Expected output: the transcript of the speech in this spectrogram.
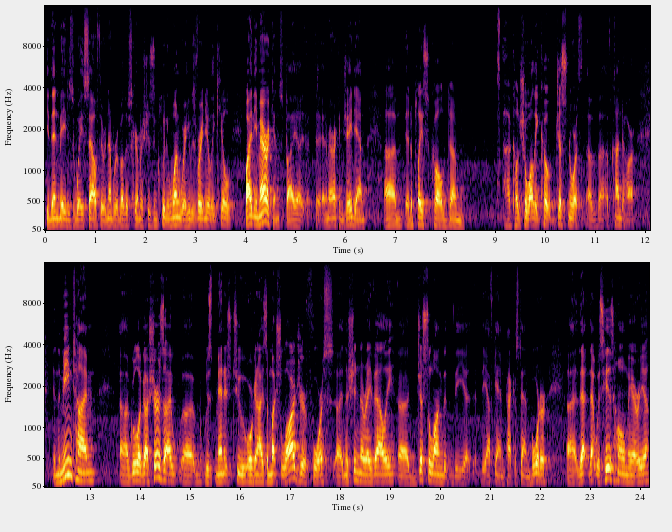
He then made his way south. There were a number of other skirmishes, including one where he was very nearly killed by the Americans, by a, an American JDAM, um, at a place called, um, uh, called Shawali Kot, just north of, uh, of Kandahar. In the meantime, uh, Shirzai uh, was managed to organize a much larger force uh, in the Shinare Valley, uh, just along the, the, uh, the Afghan-Pakistan border. Uh, that, that was his home area.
